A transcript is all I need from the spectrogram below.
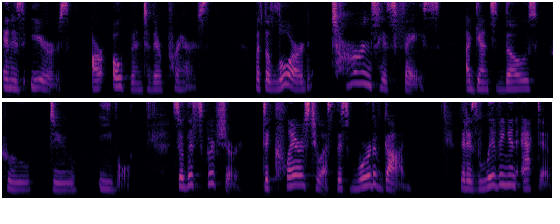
and his ears are open to their prayers. But the Lord turns his face against those who do evil. So this scripture declares to us this word of God that is living and active,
